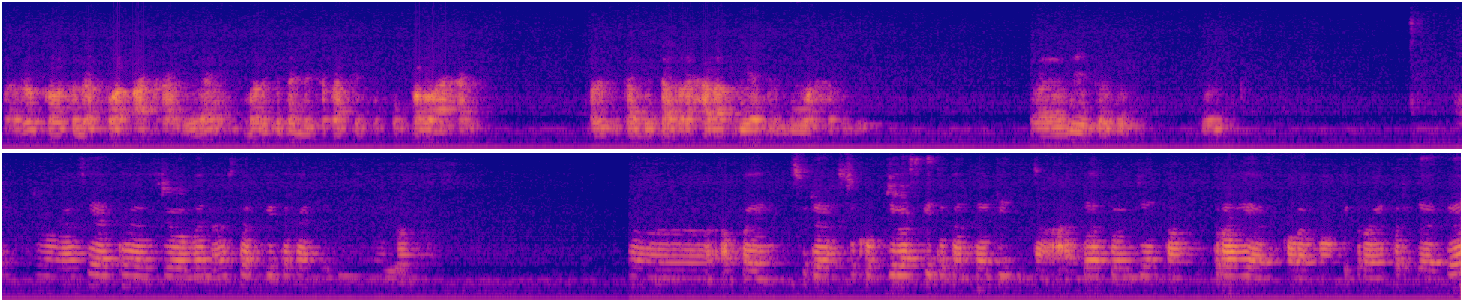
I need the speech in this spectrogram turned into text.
baru kalau sudah kuat akarnya baru kita bisa kasih pupuk perlahan baru kita bisa berharap dia berbuah seperti itu. Kurang lebih itu, Bu. Terima kasih atas jawaban Ustaz kita kan jadi memang uh, apa ya sudah cukup jelas kita kan tadi tentang ada pelajaran tentang fitrah ya kalau memang fitrahnya terjaga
